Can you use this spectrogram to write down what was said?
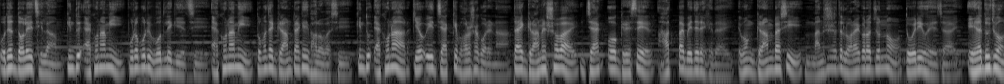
ওদের দলেই ছিলাম, কিন্তু এখন আমি পুরোপুরি বদলে গিয়েছি। এখন আমি তোমাদের গ্রামটাকেই ভালোবাসি। কিন্তু এখন আর কেউ এই জ্যাককে ভরসা করে না। তাই গ্রামের সবাই জ্যাক ও গ্রেসের হাত পা বেঁধে রেখে দেয় এবং গ্রামবাসী মানুষের সাথে লড়াই করার জন্য তৈরি হয়ে যায়। এরা দুজন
